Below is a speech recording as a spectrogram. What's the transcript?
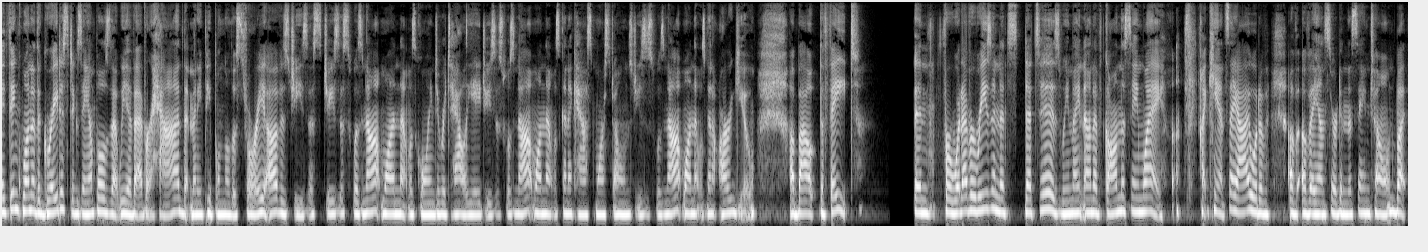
I think one of the greatest examples that we have ever had that many people know the story of is Jesus. Jesus was not one that was going to retaliate. Jesus was not one that was going to cast more stones. Jesus was not one that was going to argue about the fate and for whatever reason it's that's his. We might not have gone the same way. I can't say i would have, have, have answered in the same tone but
